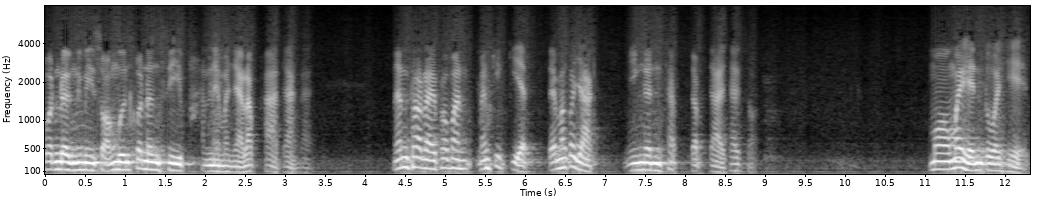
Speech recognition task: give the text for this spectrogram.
คนหนึ่งนี่มีสองหมื่นคนหนึ่งสี่พันเนี่ยมันยังรับค่าจ้างได้ นั่นเพราะอะไรเพราะมันมันขี้เกียจแต่มันก็อยากมีเงินจับจ่ายใช้สอย มองไม่เห็นตัวเหตุ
